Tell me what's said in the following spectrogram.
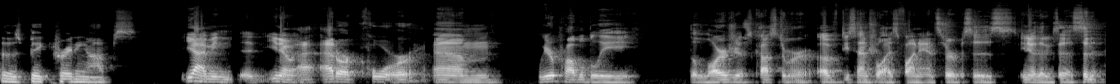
those big trading ops. Yeah, I mean, you know, at, at our core, um, we're probably the largest customer of decentralized finance services you know that exists. And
